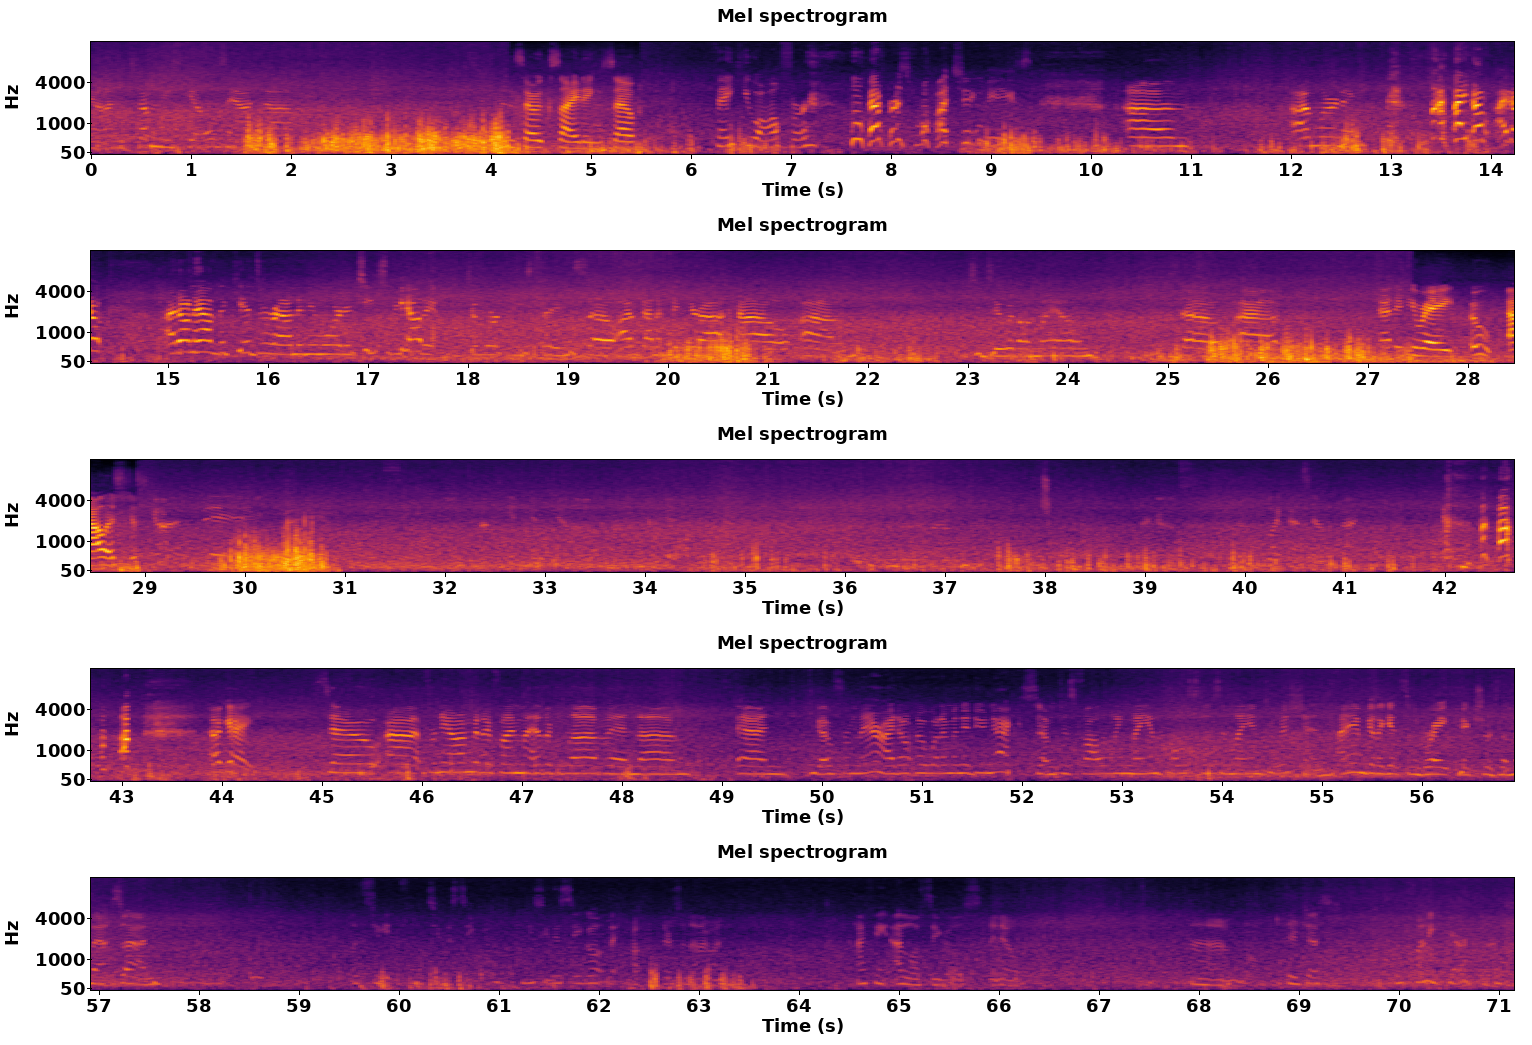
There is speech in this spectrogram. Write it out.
and some new skills, and um, it's so exciting. So, thank you all for whoever's watching these. Um, I'm learning. I don't. I don't. I don't have the kids around anymore to teach me how to, to work these things, so I've got to figure out how um, to do it on my own. So, um, at any rate, oh, Alice just find my other glove and um, and go from there. I don't know what I'm going to do next. I'm just following my impulses and my intuition. I am going to get some great pictures of that sun. Let's see. Let's see the seagull. Can you see the seagull? Oh, there's another one. I think I love seagulls. I know. Um, they're just funny characters.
